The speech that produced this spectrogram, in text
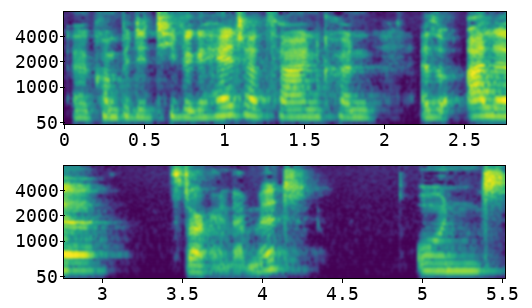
äh, kompetitive Gehälter zahlen können. Also alle strugglen damit. Und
